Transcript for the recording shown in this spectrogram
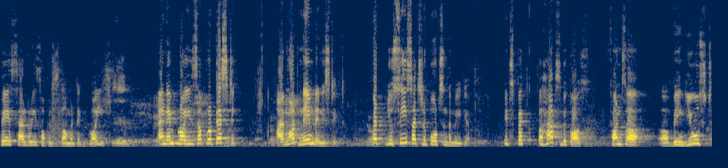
pay salaries of its government employees. And employees are protesting. I have not named any state. But you see such reports in the media. It's pe- perhaps because funds are uh, being used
